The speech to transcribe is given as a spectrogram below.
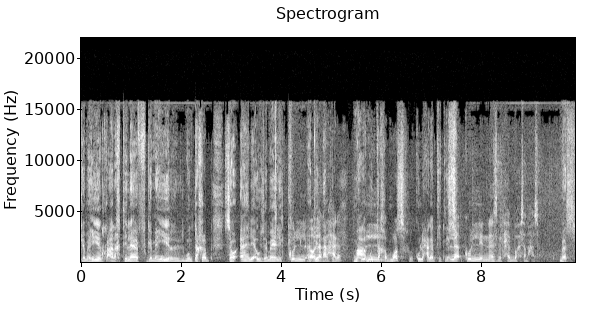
جماهير على اختلاف جماهير المنتخب سواء أهلي أو زمالك. كل أقول لك على حاجة. مع كل منتخب مصر كل حاجة بتتنسي. لا كل الناس بتحب حسام حسن. بس.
